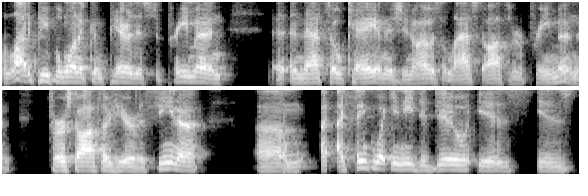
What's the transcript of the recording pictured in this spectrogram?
a lot of people want to compare this to Prima, and, and that's okay. And as you know, I was the last author of Prima and first author here of Athena. Um, I, I, think what you need to do is, is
